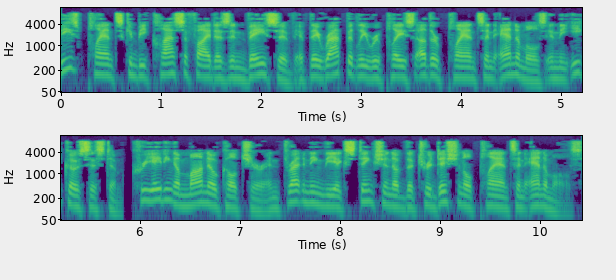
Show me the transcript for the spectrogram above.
These plants can be classified as invasive if they rapidly replace other plants and animals in the ecosystem, creating a monoculture and threatening the extinction of the traditional plants and animals.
